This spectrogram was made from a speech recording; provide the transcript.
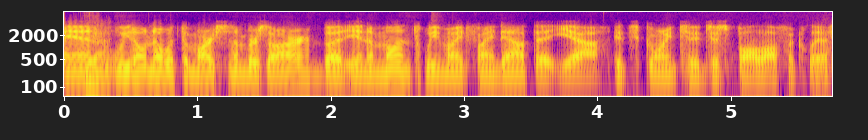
And Yeah. we don't know what the March numbers are, but in a month we might find out that yeah, it's going to just fall off a cliff.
